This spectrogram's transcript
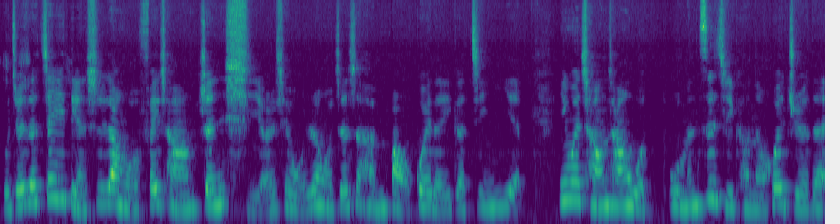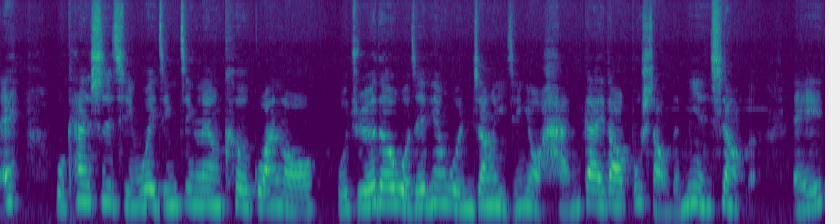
我觉得这一点是让我非常珍惜，而且我认为这是很宝贵的一个经验。因为常常我我们自己可能会觉得，哎，我看事情我已经尽量客观喽，我觉得我这篇文章已经有涵盖到不少的面向了，哎。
